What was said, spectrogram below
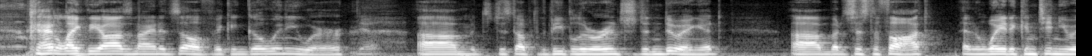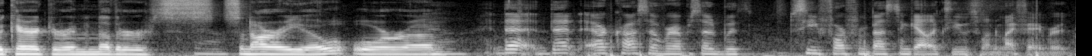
kind of like the Oz Nine itself, it can go anywhere. Yeah. Um, it's just up to the people who are interested in doing it. Um, but it's just a thought and a way to continue a character in another s- scenario or. Um, That that our crossover episode with C4 from Best in Galaxy was one of my favorites.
